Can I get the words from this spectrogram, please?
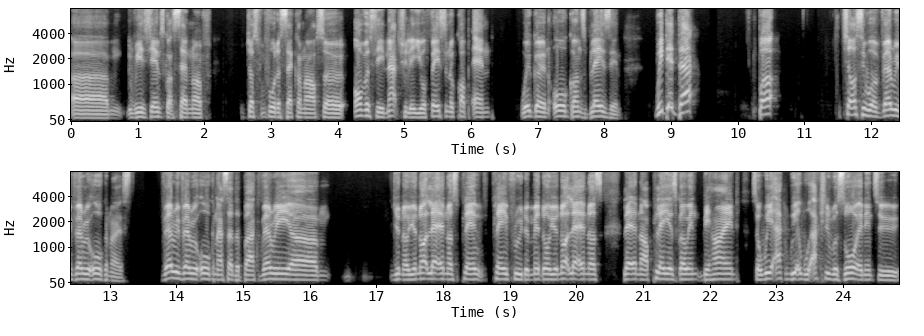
Um, Reece James got sent off just before the second half. So obviously, naturally, you're facing the Kop end. We're going all guns blazing. We did that, but Chelsea were very, very organized. Very, very organized at the back. Very, um, you know, you're not letting us play play through the middle. You're not letting us letting our players go in behind. So we act we were actually resorting into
